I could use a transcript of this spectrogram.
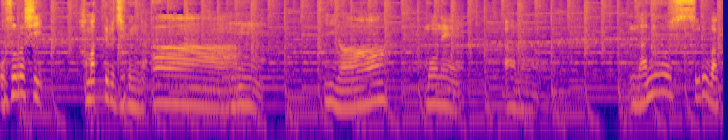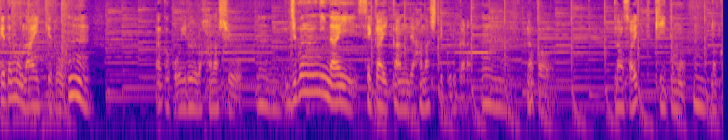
恐ろしいハマってる自分が。あうん。あいいなもうねあの何をするわけでもないけどうん。なんかこういろいろ話を。うん自分にない世界観で話してくるから。うんなんか何歳って聞いてもうん。なんか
